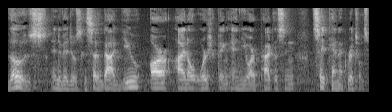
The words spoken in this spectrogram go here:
those individuals instead of God. You are idol worshiping and you are practicing satanic rituals.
